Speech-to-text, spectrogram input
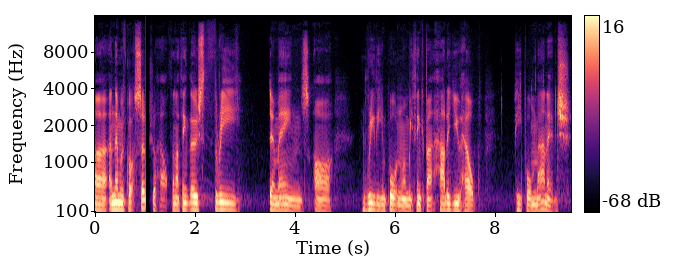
uh, and then we've got social health, and I think those three domains are really important when we think about how do you help people manage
